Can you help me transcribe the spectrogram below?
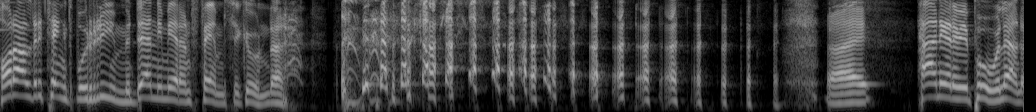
Har aldrig tänkt på rymden i mer än fem sekunder. Nej. Här nere vid poolen,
